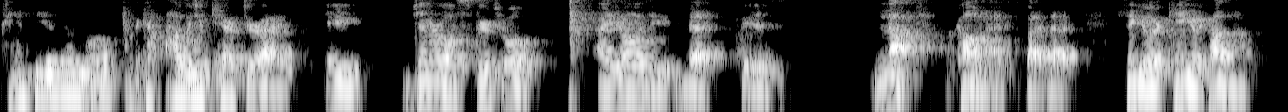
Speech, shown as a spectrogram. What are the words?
pantheism? Or like how would you characterize a general spiritual ideology that is not colonized by that singular king of the cosmos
